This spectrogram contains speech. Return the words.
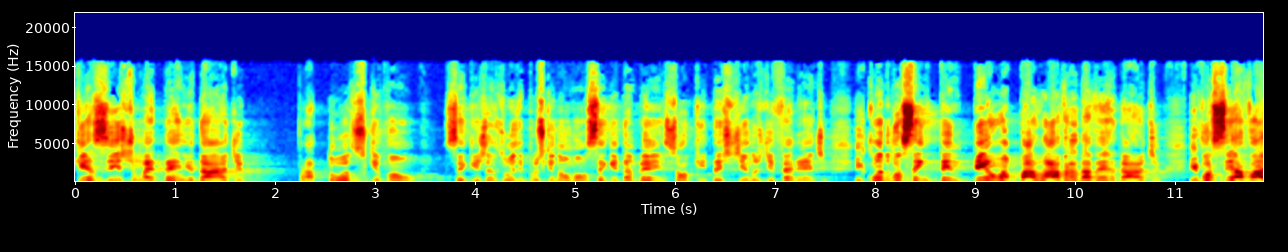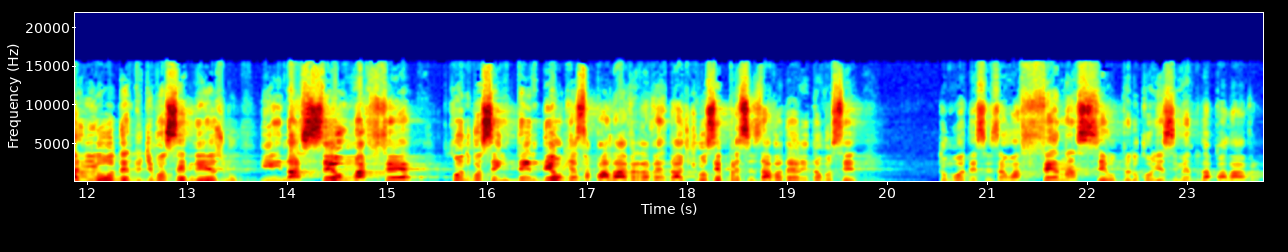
que existe uma eternidade para todos que vão seguir Jesus e para os que não vão seguir também, só que destinos diferentes. E quando você entendeu a palavra da verdade e você avaliou dentro de você mesmo e nasceu uma fé, quando você entendeu que essa palavra era verdade, que você precisava dela, então você tomou a decisão. A fé nasceu pelo conhecimento da palavra,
